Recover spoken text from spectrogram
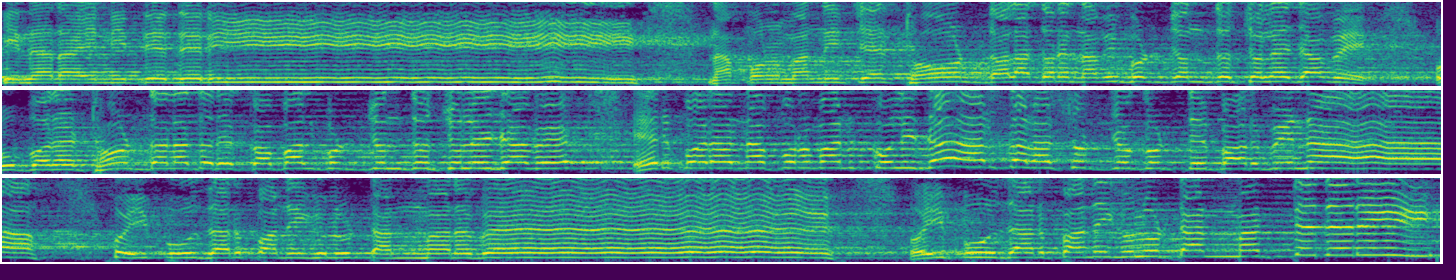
কিনারায় নিতে দেরি। নাফরমান নিচে, ঠোঁট দলা ধরে নাভি পর্যন্ত চলে যাবে। উপরে ঠোঁট দলা ধরে কপাল পর্যন্ত চলে যাবে। এরপরও নাফরমান কলিজার দ্বারা সহ্য করতে পারবে না। ওই পূজার পানিগুলো টান মারবে। ওই পূজার পানিগুলো টান মারতে দেরি,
